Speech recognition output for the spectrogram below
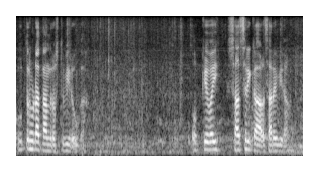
ਕਬੂਤਰ ਤੁਹਾਡਾ ਤੰਦਰੁਸਤ ਵੀ ਰਹੂਗਾ। ਓਕੇ ਬਾਈ, ਸਤਿ ਸ੍ਰੀ ਅਕਾਲ ਸਾਰੇ ਵੀਰਾਂ ਨੂੰ।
